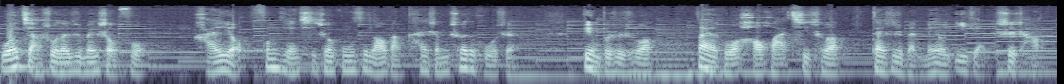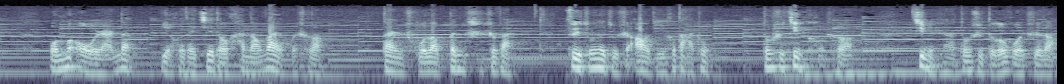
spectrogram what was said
我讲述了日本首富，还有丰田汽车公司老板开什么车的故事，并不是说外国豪华汽车在日本没有一点市场。我们偶然的也会在街头看到外国车，但是除了奔驰之外，最多的就是奥迪和大众，都是进口车，基本上都是德国制造。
